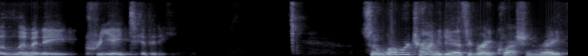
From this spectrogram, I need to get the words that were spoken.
eliminate creativity? So, what we're trying to do, that's a great question, right?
